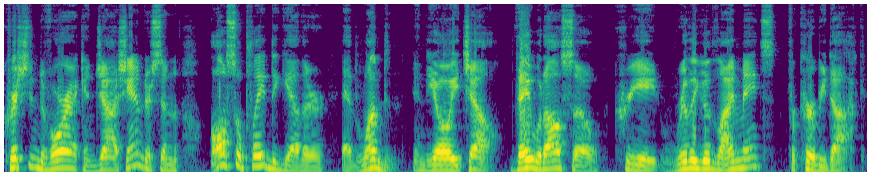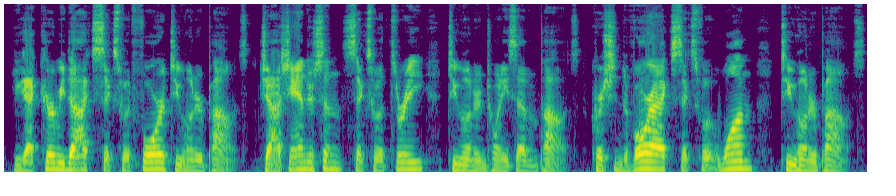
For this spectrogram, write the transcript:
Christian Dvorak and Josh Anderson also played together at London in the OHL. They would also create really good line mates for Kirby Dach. You got Kirby Dach, six foot four, 200 pounds. Josh Anderson, six foot three, 227 pounds. Christian Dvorak, six foot one, 200 pounds.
